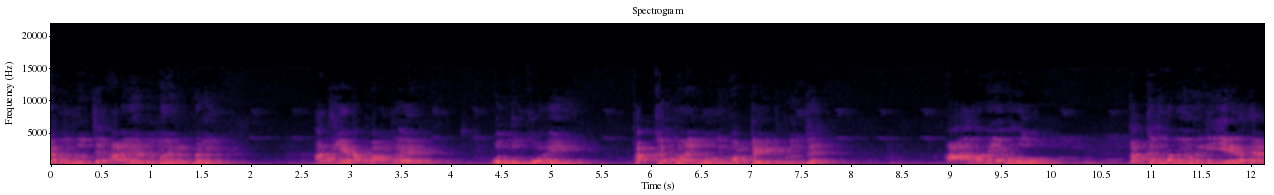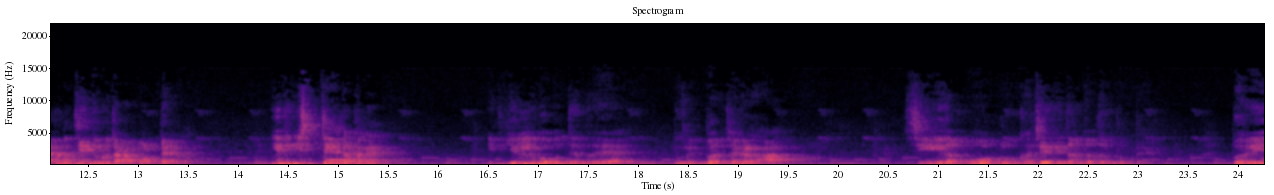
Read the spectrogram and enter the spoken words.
ನಡೆದು ಬಿಡುತ್ತೆ ಆ ಎರಡು ಮನೆಗಳ ನಡುವೆ. ಅದೇನಪ್ಪ ಅಂದ್ರೆ, ಒಂದು ಕೋಳಿ ಪಕ್ಕದ ಮನೆಗೆ ಹೋಗಿ ಮೊಟ್ಟೆ ಇಟ್ಟು ಬಿಡುತ್ತೆ ಆ ಮನೆಯವರು ಪಕ್ಕದ ಮನೆಯವರಿಗೆ ಹೇಳದೆ ಅದನ್ನು ತಿಂದು ಬಿಡ್ತಾರೆ ಆ ಮೊಟ್ಟೆ ಇದು ಇಷ್ಟೇ ಘಟನೆ. ಇದು ಎಲ್ಲಿ ಹೋಗುತ್ತೆ ಅಂದ್ರೆ ಇವರಿಬ್ಬರ ಜಗಳ ಸೀದಾ ಕೋರ್ಟು ಕಚೇರಿ ತನಕ ತಲುಪುತ್ತೆ. ಬರೀ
